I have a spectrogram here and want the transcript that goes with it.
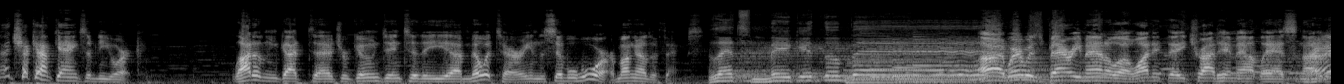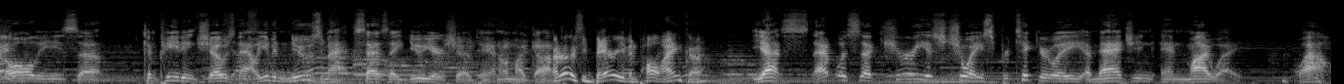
Eh, check out Gangs of New York. A lot of them got uh, dragooned into the uh, military in the Civil War, among other things. Let's make it the best. All right, where was Barry Manilow? Why didn't they trot him out last night? Right. And all these uh, competing shows now. Even Newsmax has a New Year's show, Dan. Oh, my God. I'd rather see Barry than Paul Anka. Yes, that was a curious choice, particularly Imagine and My Way. Wow.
